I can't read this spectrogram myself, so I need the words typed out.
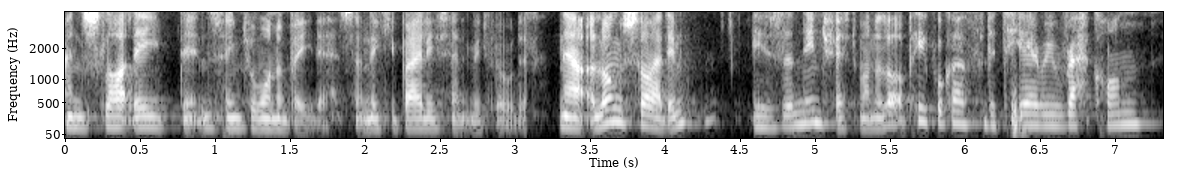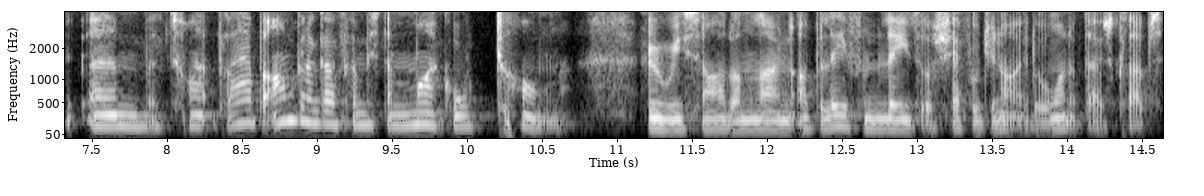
and slightly didn't seem to want to be there. So Nicky Bailey centre midfielder. Now alongside him is an interesting one. A lot of people go for the Therry Racon um, type player, but I'm going to go for Mr. Michael Tonge, who we signed on loan, I believe from Leeds or Sheffield United or one of those clubs.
